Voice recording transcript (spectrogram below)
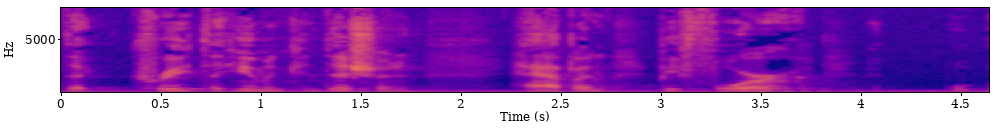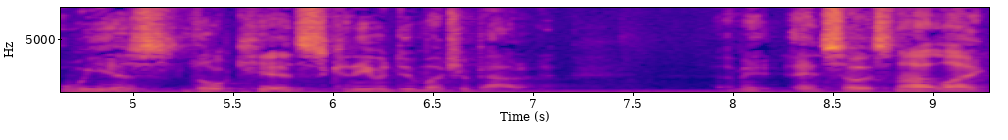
that create the human condition happen before we as little kids can even do much about it. I mean, and so it's not like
